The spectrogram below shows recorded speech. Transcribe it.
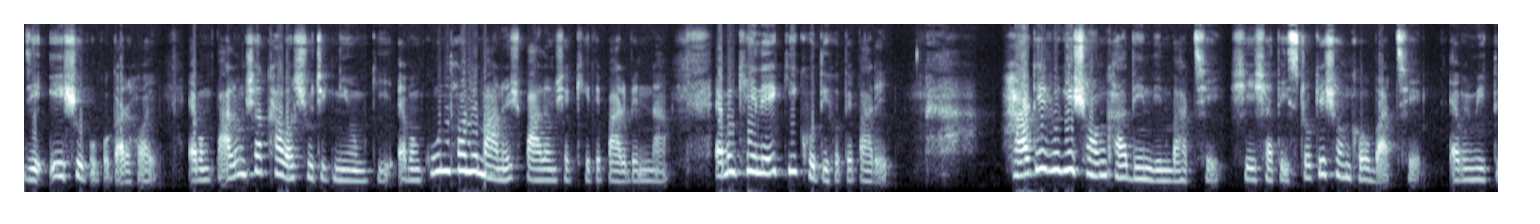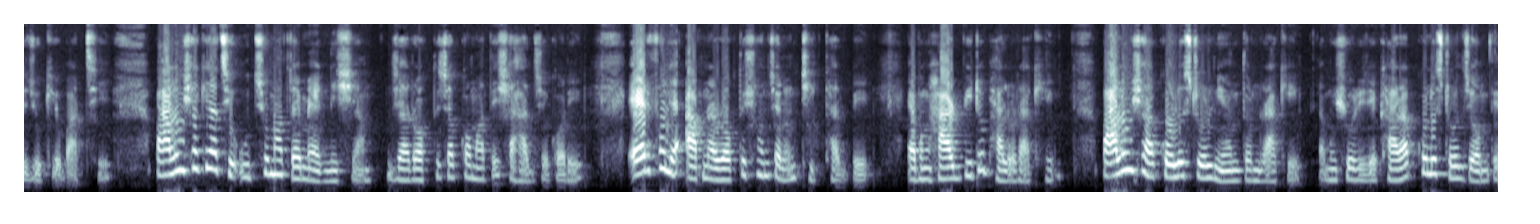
যে এইসব উপকার হয়? এবং পালং শাক খাওয়ার সঠিক নিয়ম কি? এবং কোন ধরনের মানুষ পালং শাক খেতে পারবেন না? এবং খেলে কি ক্ষতি হতে পারে? হার্টের রোগীর সংখ্যা দিন দিন বাড়ছে, সেই সাথে স্ট্রোকের সংখ্যাও বাড়ছে এবং মৃত্যু ঝুঁকিও বাড়ছে। পালং শাকে আছে উচ্চ মাত্রায় ম্যাগনেসিয়াম, যা রক্তচাপ কমাতে সাহায্য করে। এর ফলে আপনার রক্ত সঞ্চালন ঠিক থাকবে। এবং হার্টবিটও ভালো রাখে। পালং শাক কোলেস্ট্রল নিয়ন্ত্রণ রাখে এবং শরীরে খারাপ কোলেস্ট্রল জমতে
